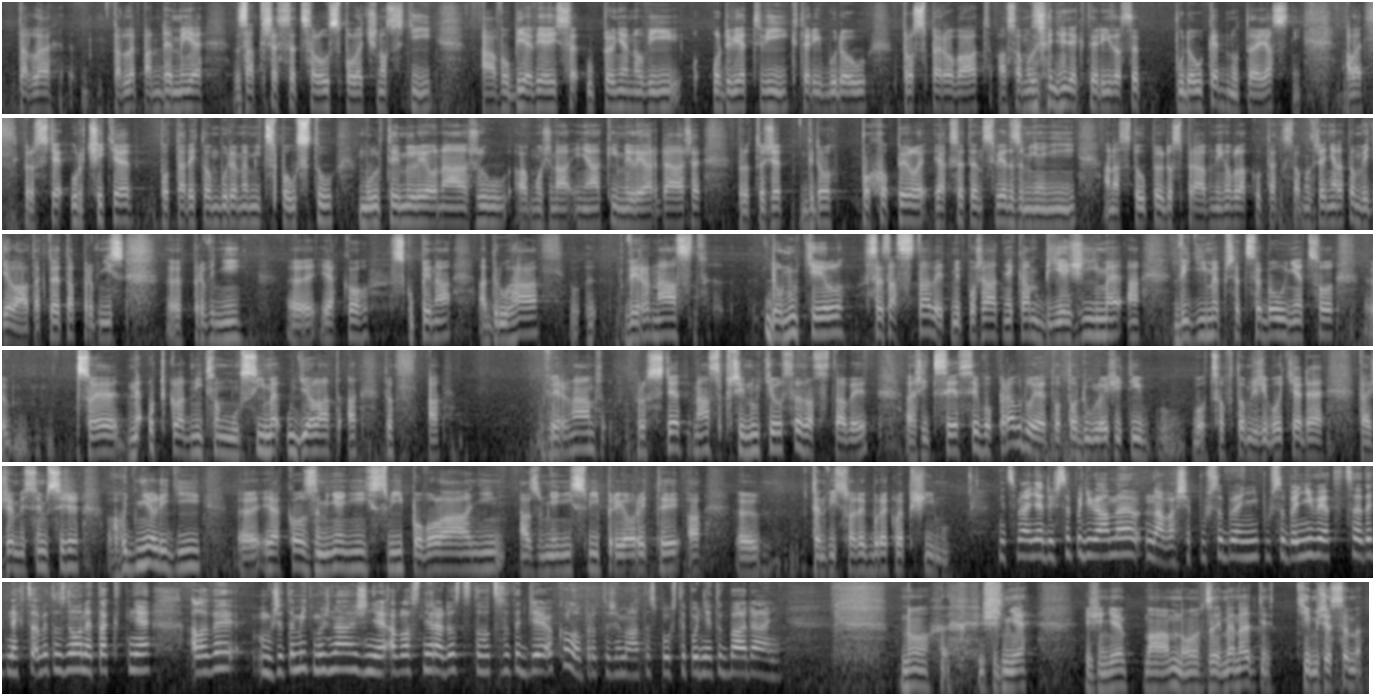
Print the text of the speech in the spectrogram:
tahle pandemie zatřese celou společností a objeví se úplně nový odvětví, který budou prosperovat a samozřejmě některý zase půjdou ke dnu, to je jasný. Ale prostě určitě po tady tom budeme mít spoustu multimilionářů a možná i nějaký miliardáře, protože kdo pochopil, jak se ten svět změní a nastoupil do správného vlaku, tak samozřejmě na tom vydělá. Tak to je ta první, první eh, jako skupina. A druhá, vir nás donutil se zastavit. My pořád někam běžíme a vidíme před sebou něco, eh, co je neodkladný, co musíme udělat a, to, a Vir nám prostě nás přinutil se zastavit a říct si, jestli opravdu je toto důležitý, o co v tom životě jde. Takže myslím si, že hodně lidí eh, jako změní svý povolání a změní svý priority a eh, ten výsledek bude k lepšímu. Nicméně, když se podíváme na vaše působení, působení vědce, teď nechci, aby to znělo netaktně, ale vy můžete mít možná žně a vlastně radost z toho, co se teď děje okolo, protože máte spousty podnětů k bádání. No, žně, žně mám, no, zejména tím, že jsem,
